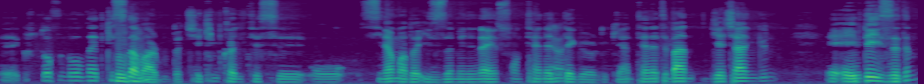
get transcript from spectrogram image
e, Christopher Nolan'ın etkisi Hı de hı. var burada. Çekim kalitesi, o sinemada izlemenin en son Tenet'te gördük. Yani Tenet'i ben geçen gün e, evde izledim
